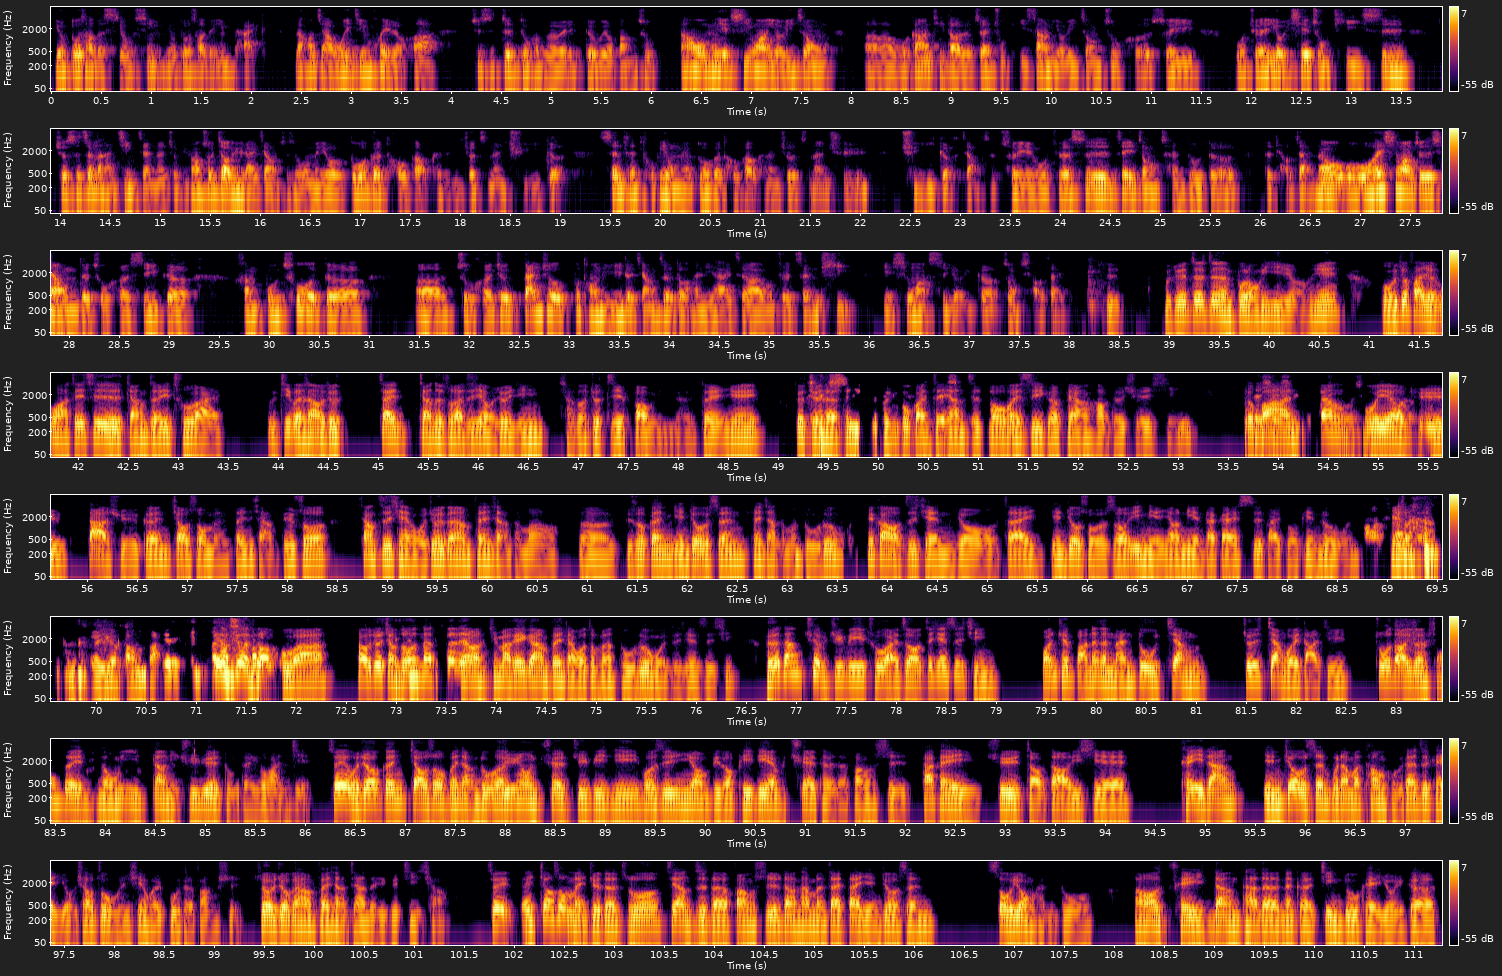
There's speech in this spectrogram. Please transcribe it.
有多少的实用性，有多少的 impact。然后假如我已经会的话，就是这都会不会对我有帮助？然后我们也希望有一种呃，我刚刚提到的在主题上有一种组合。所以我觉得有一些主题是就是真的很竞争的，就比方说教育来讲，就是我们有多个投稿，可是你就只能取一个。生成图片，我们有多个投稿，可能就只能去取一个这样子，所以我觉得是这种程度的的挑战。那我我会希望就是像我们的组合是一个很不错的呃组合，就单就不同领域的讲者都很厉害之外，我觉得整体也希望是有一个重小在的。是，我觉得这真的很不容易哦，因为我就发觉哇，这次讲者一出来，我基本上我就在讲者出来之前，我就已经想说就直接报名了，对，因为。就觉得这 些视频不管怎样子都会是一个非常好的学习，就包含像我也有去大学跟教授们分享，比如说像之前我就会跟他们分享怎么呃，比如说跟研究生分享怎么读论文，因为刚好之前有在研究所的时候，一年要念大概四百多篇论文，那种的一个方法，那他们就很痛苦啊，那我就想说，那这样起码可以跟他们分享我怎么样读论文这件事情。可是当 ChatGPT 出来之后，这件事情完全把那个难度降，就是降维打击，做到一个相对容易让你去阅读的一个环节。所以我就跟教授分享如何运用 ChatGPT，或者是运用比如说 PDF Chat 的方式，它可以去找到一些可以让研究生不那么痛苦，但是可以有效做文献回顾的方式。所以我就跟他们分享这样的一个技巧。所以，哎，教授们也觉得说这样子的方式让他们在带研究生。受用很多，然后可以让他的那个进度可以有一个，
